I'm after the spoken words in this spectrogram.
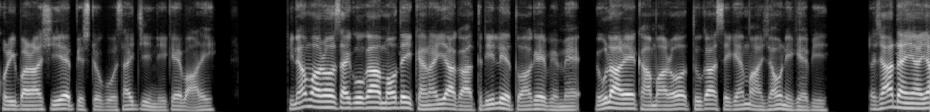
ကိုရီပါရာရှီရဲ့ပစ္စတိုကိုစိုက်ကြည့်နေခဲ့ပါတယ်။ဒီနောက်မှာတော့စိုက်ကိုကမောက်သိတ်ခံလိုက်ရကတတိလစ်သွားခဲ့ပေမဲ့နိုးလာတဲ့အခါမှာတော့သူကစိတ်ကမ်းမှာရောက်နေခဲ့ပြီးတခြားတန်ရာရ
